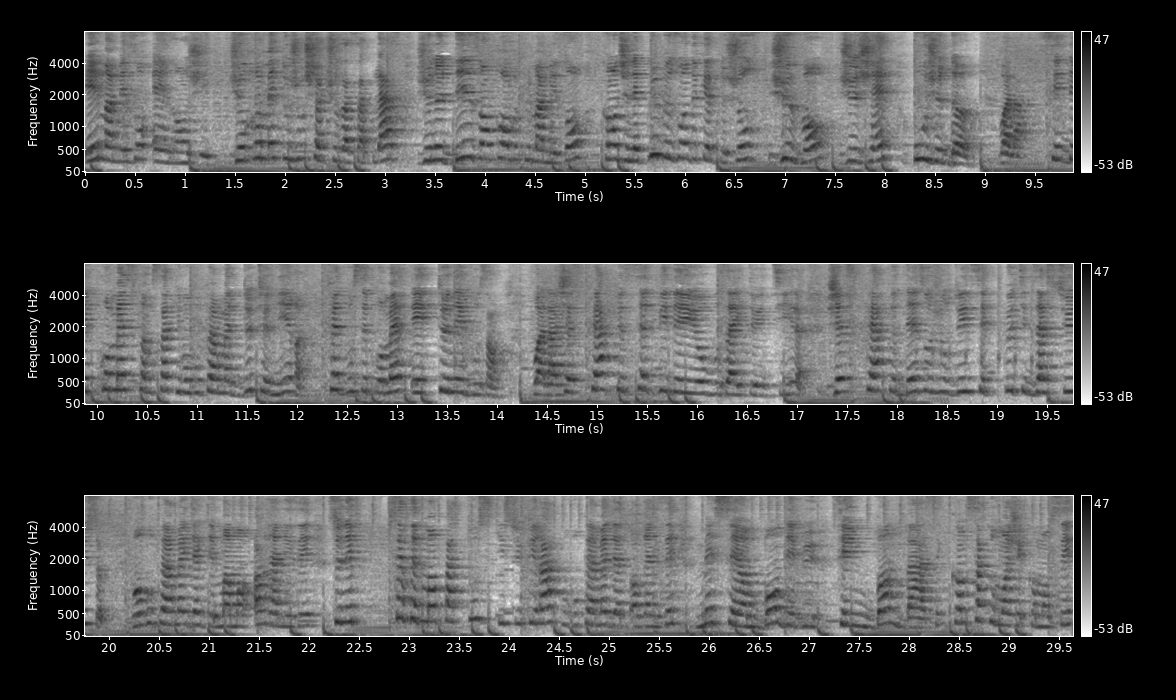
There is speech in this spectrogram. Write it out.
et ma maison est rangée. Je remets toujours chaque chose à sa place. Je ne désencombre plus ma maison. Quand je n'ai plus besoin de quelque chose, je vends, je jette ou je donne. Voilà, c'est des promesses comme ça qui vont vous permettre de tenir. Faites-vous ces promesses et tenez-vous-en. Voilà, j'espère que cette vidéo vous a été utile. J'espère que dès aujourd'hui, ces petites astuces vont vous permettre d'être des mamans organisées. Ce n'est certainement pas tout ce qui suffira pour vous permettre d'être organisé, mais c'est un bon début, c'est une bonne base. C'est comme ça que moi j'ai commencé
